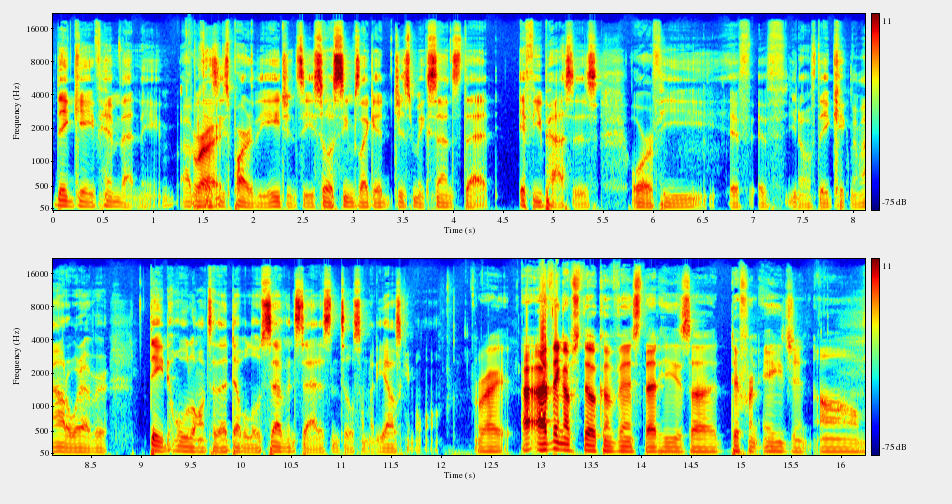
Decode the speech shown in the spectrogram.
they gave him that name uh, because Right. he's part of the agency. So it seems like it just makes sense that if he passes or if he if if you know if they kick him out or whatever, they'd hold on to that 007 status until somebody else came along. Right. I, I think I'm still convinced that he's a different agent. Um,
